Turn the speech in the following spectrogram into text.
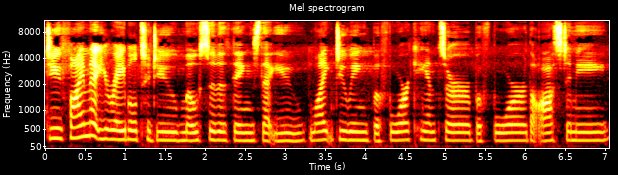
Do you find that you're able to do most of the things that you like doing before cancer, before the ostomy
